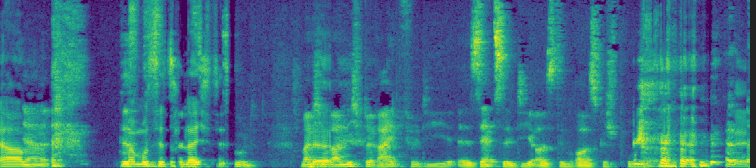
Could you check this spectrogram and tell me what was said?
Ähm, ja man muss jetzt vielleicht- ist gut. Manche Äh, waren nicht bereit für die äh, Sätze, die aus dem rausgesprungen nee.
